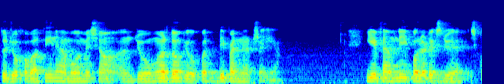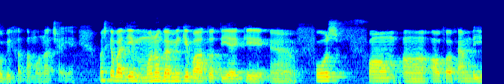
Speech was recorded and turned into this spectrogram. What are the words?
تو جو خواتین ہیں وہ ہمیشہ جو مردوں کے اوپر ڈیپینڈنٹ رہی ہیں یہ فیملی پولیٹکس جو ہے اس کو بھی ختم ہونا چاہیے اس کے بعد یہ مونوگمی کی بات ہوتی ہے کہ force form of a family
